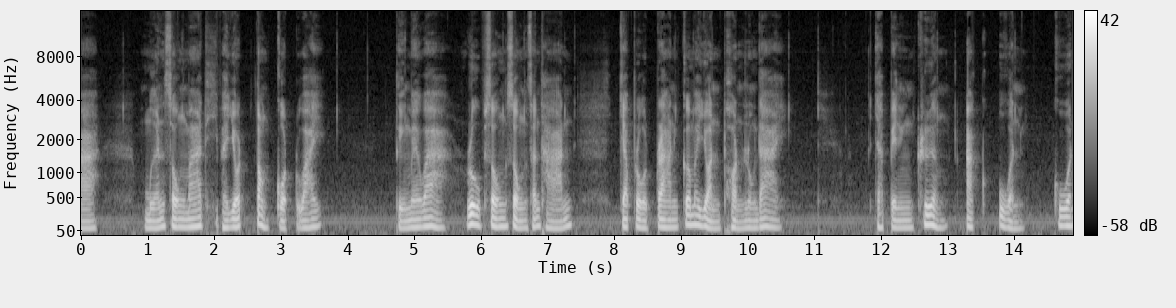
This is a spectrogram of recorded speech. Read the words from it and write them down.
าเหมือนทรงม้าที่พยศต้องกดไว้ ถึงแม้ว่ารูปทรงส่งสันฐาน จะโปรดปรานก็ไม่หย่อนผ่อนลงได้ จะเป็นเครื่องอักอ่วนกวน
